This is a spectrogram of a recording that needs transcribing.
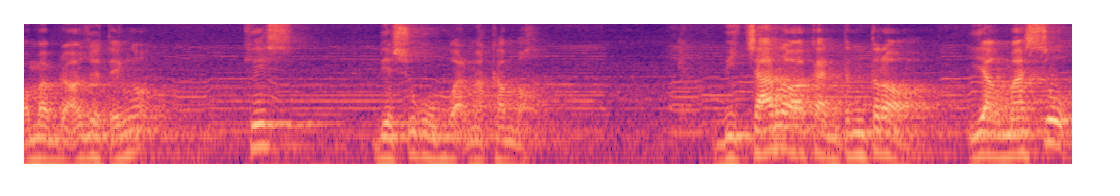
Umar bin Abdul Aziz tengok kes dia suruh buat mahkamah. Bicarakan tentera yang masuk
